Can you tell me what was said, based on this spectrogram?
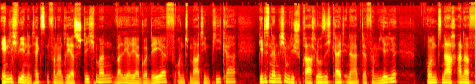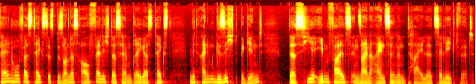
Ähnlich wie in den Texten von Andreas Stichmann, Valeria Gordeev und Martin Pika geht es nämlich um die Sprachlosigkeit innerhalb der Familie und nach Anna Fellenhofers Text ist besonders auffällig, dass Herrn Bregers Text mit einem Gesicht beginnt, das hier ebenfalls in seine einzelnen Teile zerlegt wird.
